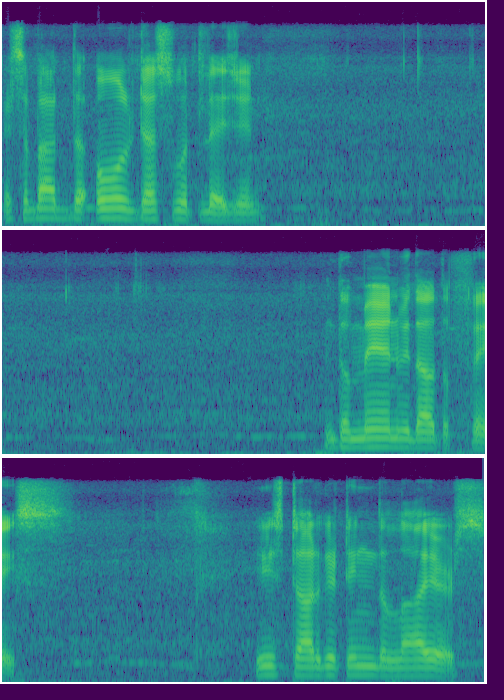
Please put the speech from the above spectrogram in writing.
It's about the old Duskwood legend. The man without a face. He is targeting the liars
